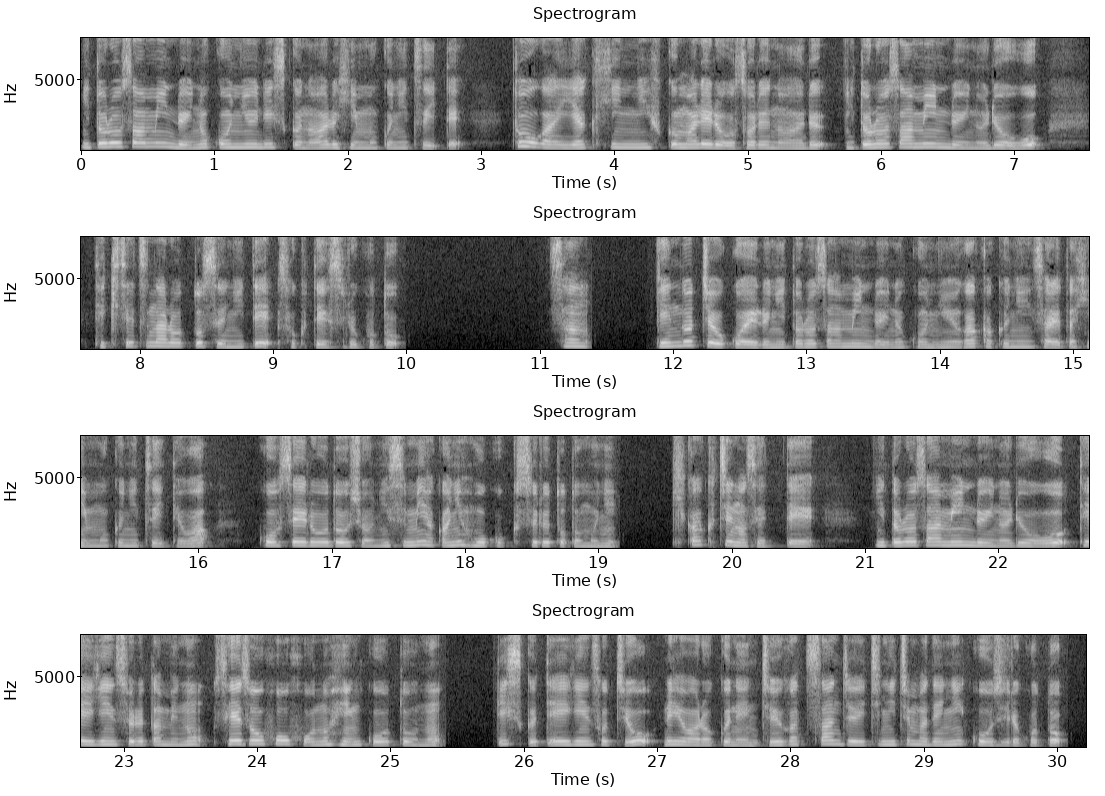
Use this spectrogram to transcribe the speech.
ニトロサーミン類の混入リスクのある品目について、当該医薬品に含まれる恐れのあるニトロサーミン類の量を適切なロット数にて測定すること。3、限度値を超えるニトロサーミン類の混入が確認された品目については、厚生労働省に速やかに報告するとともに、規格値の設定、ニトロサーミン類の量を低減するための製造方法の変更等のリスク低減措置を令和6年10月31日までに講じること。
